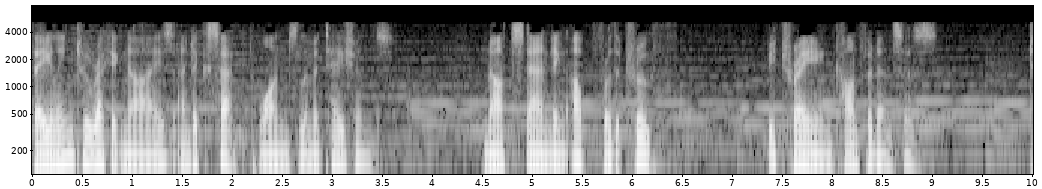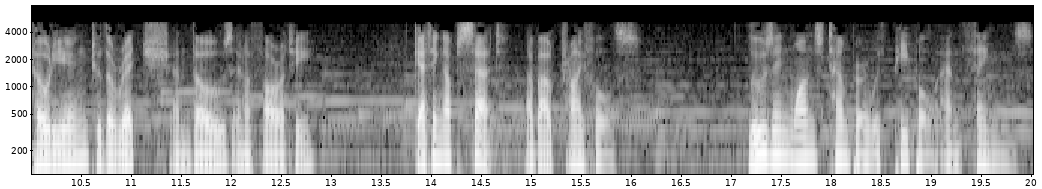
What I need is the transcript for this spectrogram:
failing to recognize and accept one's limitations, not standing up for the truth, betraying confidences, toadying to the rich and those in authority, getting upset about trifles, losing one's temper with people and things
